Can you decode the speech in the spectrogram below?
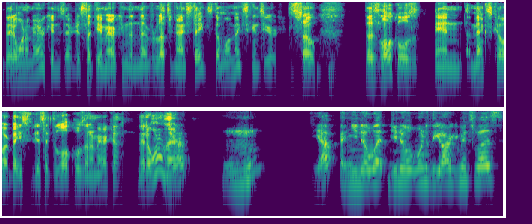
They don't want Americans there, just like the Americans that never left the United States don't want Mexicans here. So those locals in Mexico are basically just like the locals in America. They don't want them there. Yep. hmm Yep. And you know what? You know what one of the arguments was?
